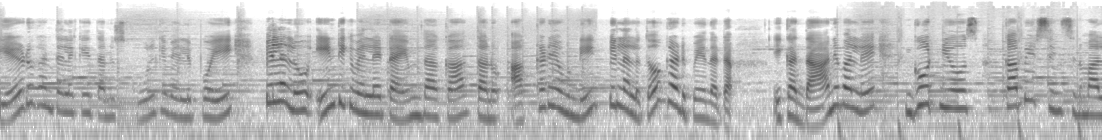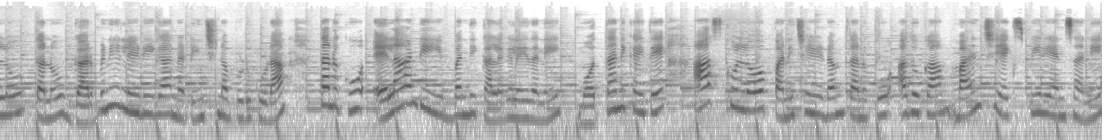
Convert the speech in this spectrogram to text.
ఏడు గంటలకి తను స్కూల్కి వెళ్ళిపోయి పిల్లలు ఇంటికి వెళ్ళే టైం దాకా తను అక్కడే ఉండి పిల్లలతో గడిపేదట. ఇక దానివల్లే గుడ్ న్యూస్. కబీర్ సింగ్ సినిమాలో తను గర్భిణీ లేడీగా నటించినప్పుడు కూడా తనకు ఎలాంటి ఇబ్బంది కలగలేదని మొత్తానికైతే ఆ స్కూల్లో పనిచేయడం తనకు అదొక మంచి ఎక్స్పీరియన్స్ అని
